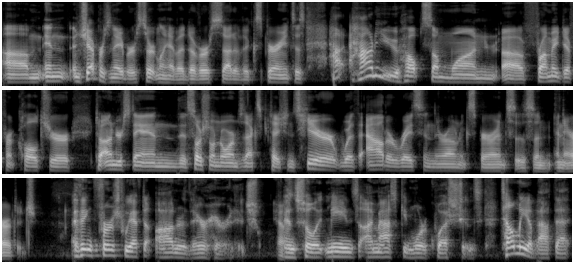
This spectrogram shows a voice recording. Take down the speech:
Um, and, and Shepherd's neighbors certainly have a diverse set of experiences. How how do you help someone uh, from a different culture to understand the social norms and expectations here without erasing their own experiences and, and heritage? I think first we have to honor their heritage. Yes. And so it means I'm asking more questions. Tell me about that.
